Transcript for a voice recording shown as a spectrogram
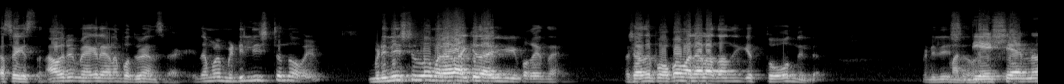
കസാഖിസ്ഥാൻ ആ ഒരു മേഖലയാണ് പൊതുവെ മനസ്സിലാക്കുക. ഇത് നമ്മൾ മിഡിൽ ഈസ്റ്റ് എന്ന് പറയും. മിഡിൽ ഈസ്റ്റിലുള്ള മലയാളം ആക്കിയതായിരിക്കും ഈ പറയുന്നത്. പക്ഷെ അത് പോപ്പ മലയാളം അതാന്ന് എനിക്ക് തോന്നുന്നില്ല. മധ്യേഷ്യ എന്ന്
